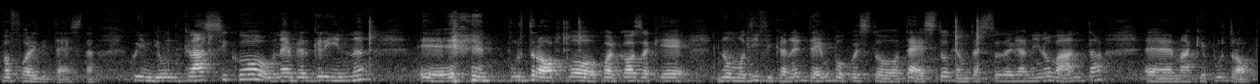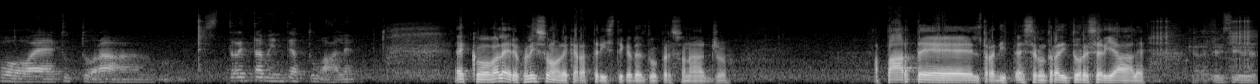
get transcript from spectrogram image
va fuori di testa. Quindi un classico, un evergreen e purtroppo qualcosa che non modifica nel tempo questo testo, che è un testo degli anni 90, eh, ma che purtroppo è tuttora strettamente attuale. Ecco Valerio, quali sono le caratteristiche del tuo personaggio? a parte tradi- essere un traditore seriale. Le caratteristiche del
